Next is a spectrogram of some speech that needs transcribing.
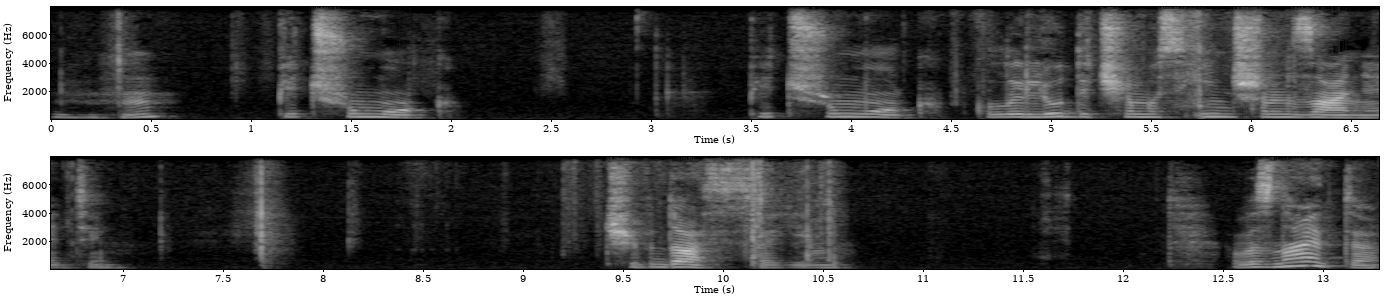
Угу. Під шумок. Під шумок, коли люди чимось іншим зайняті. Чи вдасться їм? Ви знаєте,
